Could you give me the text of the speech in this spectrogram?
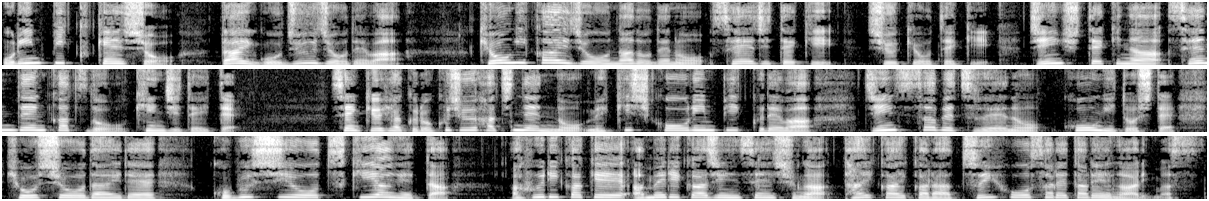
オリンピック憲章第50条では、競技会場などでの政治的、宗教的、人種的な宣伝活動を禁じていて、1968年のメキシコオリンピックでは人種差別への抗議として表彰台で拳を突き上げたアフリカ系アメリカ人選手が大会から追放された例があります。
